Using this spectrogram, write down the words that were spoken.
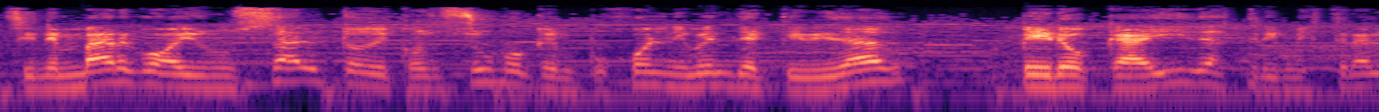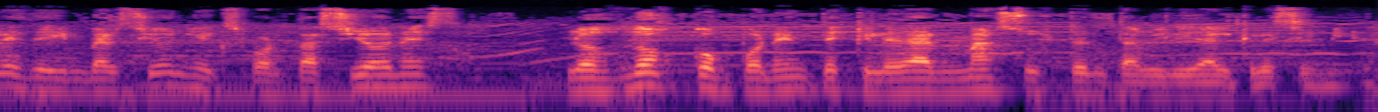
Sin embargo, hay un salto de consumo que empujó el nivel de actividad, pero caídas trimestrales de inversión y exportaciones, los dos componentes que le dan más sustentabilidad al crecimiento.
